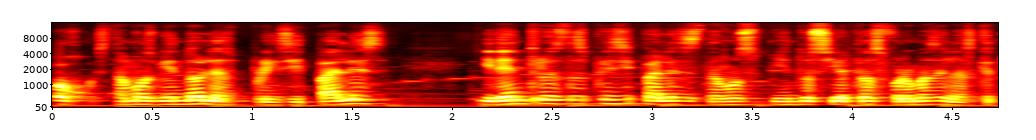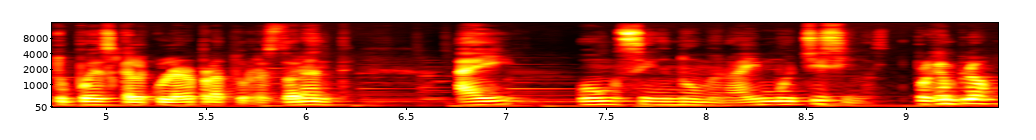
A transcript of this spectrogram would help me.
Ojo, estamos viendo las principales y dentro de estas principales estamos viendo ciertas formas en las que tú puedes calcular para tu restaurante. Hay un sinnúmero, hay muchísimas. Por ejemplo,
